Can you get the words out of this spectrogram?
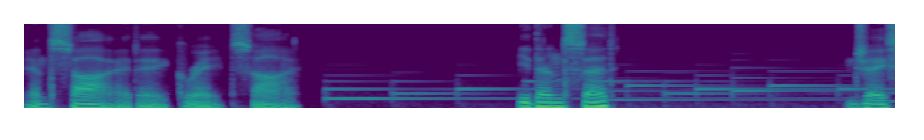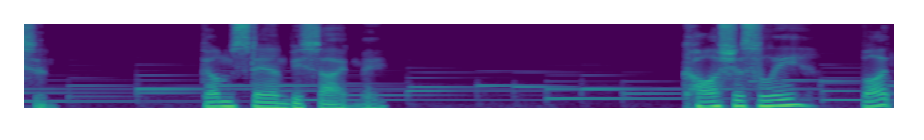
and sighed a great sigh. He then said, Jason, come stand beside me. Cautiously, but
